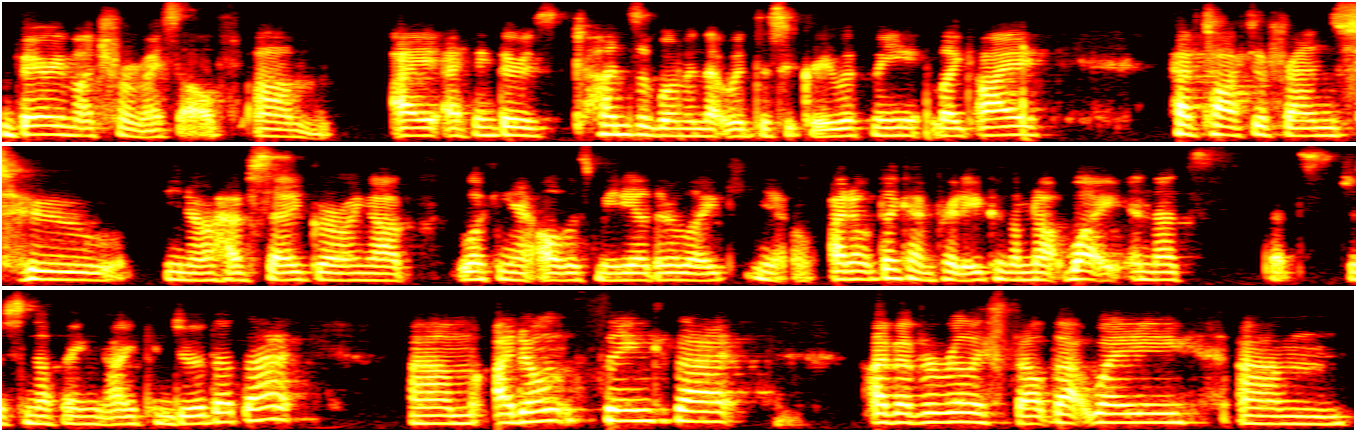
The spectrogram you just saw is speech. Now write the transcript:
very much for myself. Um, I, I think there's tons of women that would disagree with me. Like I have talked to friends who you know have said growing up looking at all this media, they're like, you know, I don't think I'm pretty because I'm not white, and that's that's just nothing I can do about that. Um, I don't think that I've ever really felt that way um,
